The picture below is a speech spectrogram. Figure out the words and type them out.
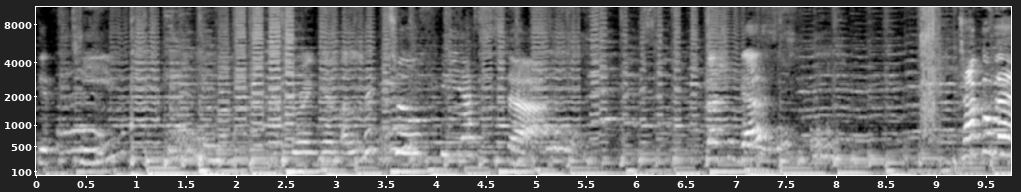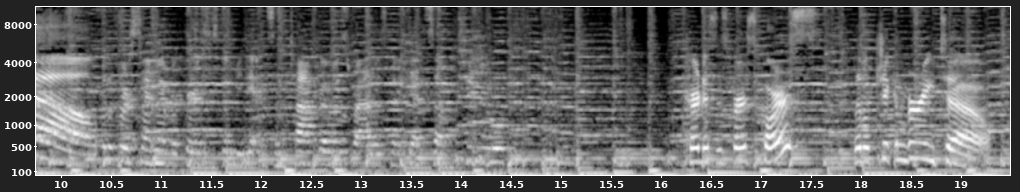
15. Bring him a little fiesta. Special guest, Taco Bell. For the first time ever, Curtis is going to be getting some tacos. Riley's going to get some too. Curtis's first course, little chicken burrito.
